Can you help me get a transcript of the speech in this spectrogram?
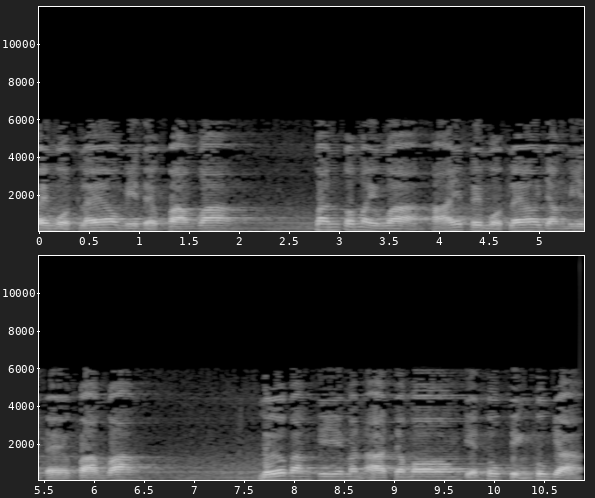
ไปหมดแล้วมีแต่ความว่าง มันก็ไม่ว่าหายไปหมดแล้วยังมีแต่ความว่าง หรือบางทีมันอาจจะมองเห็นทุกสิ่งทุกอย่าง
